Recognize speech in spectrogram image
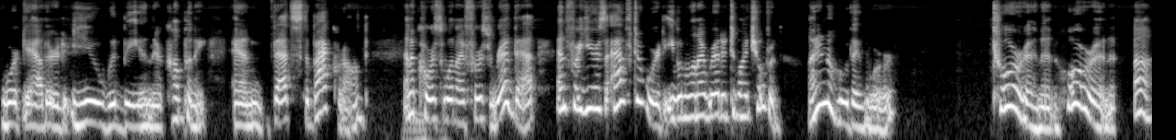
were gathered, you would be in their company. And that's the background. And of course, when I first read that, and for years afterward, even when I read it to my children, I didn't know who they were. Turin and Hurin, uh,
